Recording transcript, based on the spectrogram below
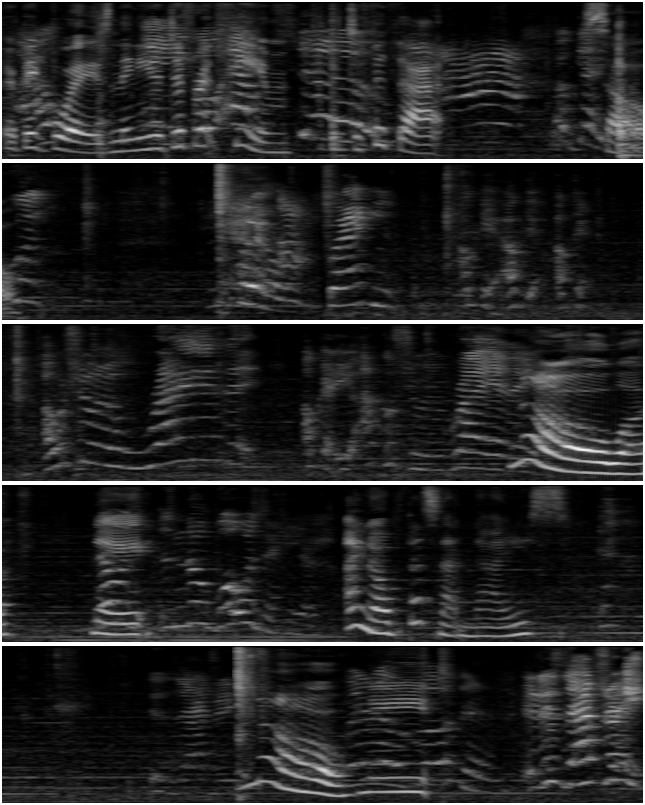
They're big boys and they need a different theme to fit that. So, Okay, okay, okay. I will show you right. Okay, I can show you right. No, Nate. There's no bows in here. I know, but that's not nice. Is that No, Nate. It is that right.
